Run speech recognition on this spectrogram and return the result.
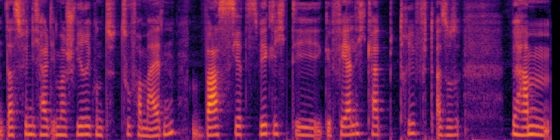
Und das finde ich halt immer schwierig und zu vermeiden. Was jetzt wirklich die Gefährlichkeit betrifft, also wir haben,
